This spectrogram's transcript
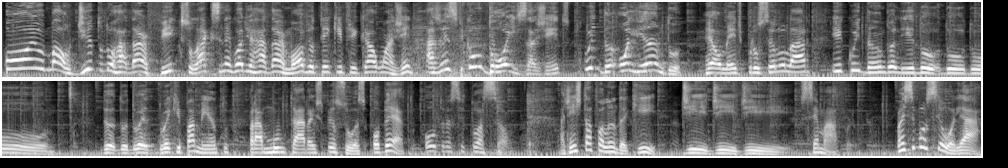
Põe o maldito do radar fixo lá, que esse negócio de radar móvel tem que ficar um agente. Às vezes ficam dois agentes cuida- olhando realmente pro celular e cuidando ali do. do, do... Do, do- do- equipamento para multar as pessoas. Ô Beto, outra situação. A gente tá falando aqui de, de, de semáforo. Mas se você olhar,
